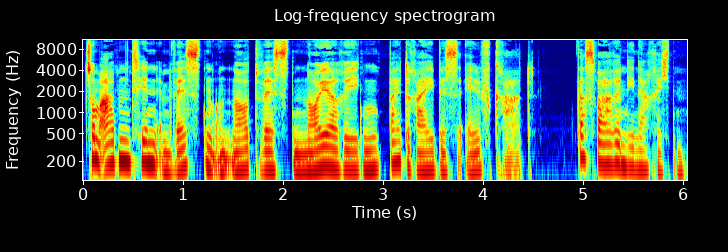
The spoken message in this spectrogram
Zum Abend hin im Westen und Nordwesten neuer Regen bei drei bis elf Grad. Das waren die Nachrichten.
